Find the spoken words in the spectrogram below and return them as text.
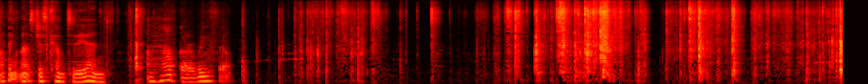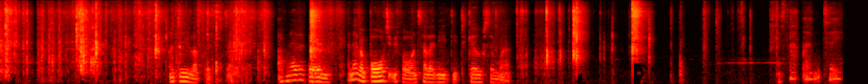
I think that's just come to the end. I have got a refill. Do love this stuff. I've never been, I never bought it before until I needed to go somewhere. Is that empty?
